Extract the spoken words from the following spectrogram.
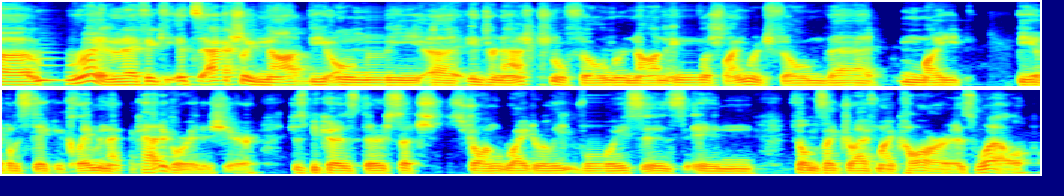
Uh, right, and I think it's actually not the only uh, international film or non-English language film that might be able to stake a claim in that category this year, just because there's such strong writerly voices in films like Drive My Car as well.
